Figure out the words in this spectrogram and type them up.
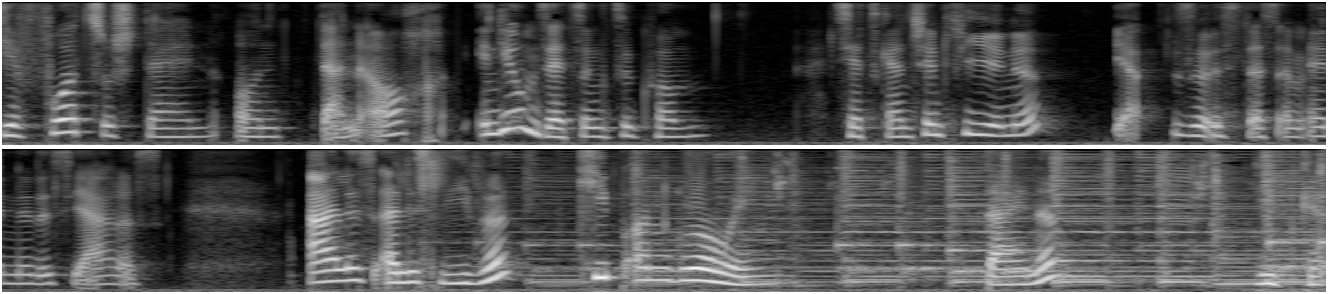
dir vorzustellen und dann auch in die Umsetzung zu kommen. Ist jetzt ganz schön viel, ne? Ja, so ist das am Ende des Jahres. Alles, alles Liebe. Keep on growing. Deine Wiebke.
